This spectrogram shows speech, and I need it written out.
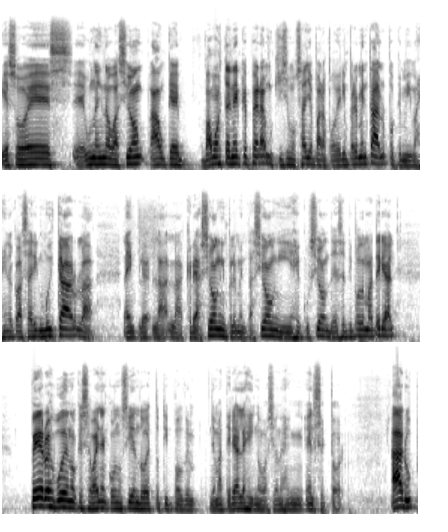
Eso es eh, una innovación, aunque vamos a tener que esperar muchísimos años para poder implementarlo, porque me imagino que va a salir muy caro la, creación, implementación y ejecución de ese tipo de material, pero es bueno que se vayan conociendo estos tipos de, materiales e innovaciones en el sector. ARUP,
